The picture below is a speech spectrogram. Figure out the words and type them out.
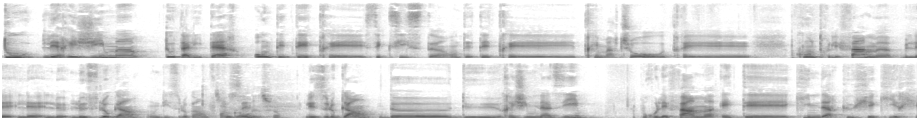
tous les régimes totalitaires ont été très sexistes, ont été très, très machos, très contre les femmes. Le, le- le- slogan, on dit slogan en français, Slogan, bien sûr. les slogans de, du régime nazi pour les femmes étaient Kinderküche Kirche,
